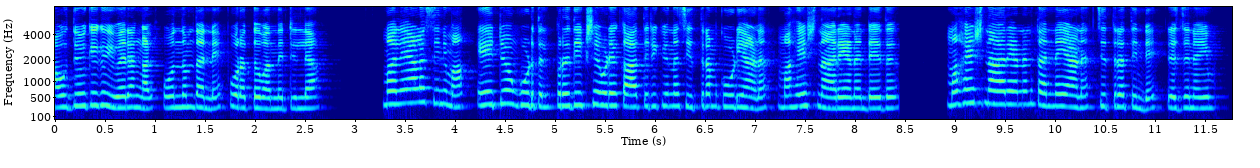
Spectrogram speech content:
ഔദ്യോഗിക വിവരങ്ങൾ ഒന്നും തന്നെ പുറത്തു വന്നിട്ടില്ല. മലയാള സിനിമ ഏറ്റവും കൂടുതൽ പ്രതീക്ഷയോടെ കാത്തിരിക്കുന്ന ചിത്രം കൂടിയാണ് മഹേഷ് നാരായണന്റേത്. മഹേഷ് നാരായണൻ തന്നെയാണ് ചിത്രത്തിന്റെ രചനയും.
